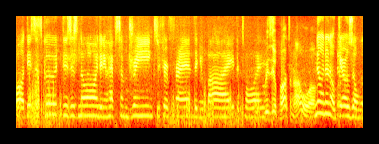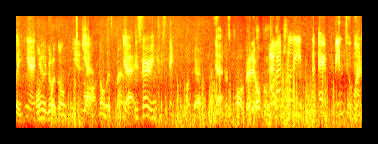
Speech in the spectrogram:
oh this is good, this is not. Then you have some drinks with your friends and you buy the toy. With your partner or no, no, no, girls only. Yeah. only girls only? Yeah. Oh, no with men. Yeah, it's very interesting. Okay. Yeah. It's more very open. I've actually I've been to one.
